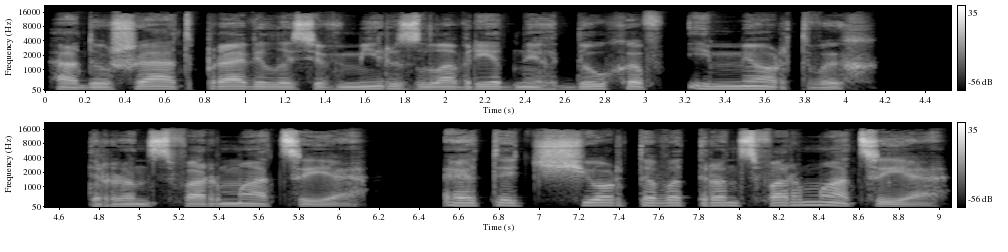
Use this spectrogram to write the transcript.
а душа отправилась в мир зловредных духов и мертвых. Трансформация. Это чертова трансформация.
